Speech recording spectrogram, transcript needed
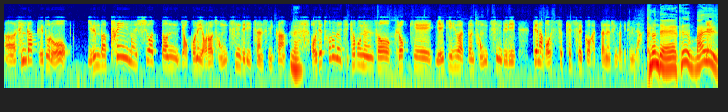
어, 생각되도록 이른바 프레임을 씌웠던 여권의 여러 정치인들이 있지 않습니까? 네. 어제 토론을 지켜보면서 그렇게 얘기해왔던 정치인들이 꽤나 머쓱했을 것 같다는 생각이 듭니다. 그런데 그 말, 네.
